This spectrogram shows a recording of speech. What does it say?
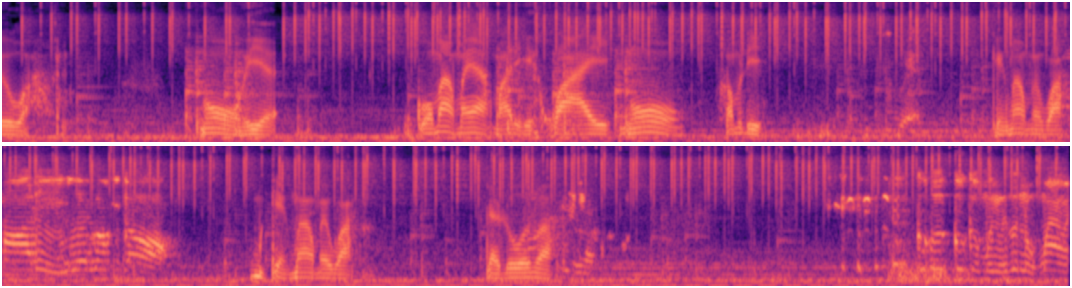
อว่ะโง่เฮียกลัวมากไหมอะมาดิควายโง่เข้ามาดิเก่งมากไหมวะ มาดิเรียนลูกดอกมึงเก่งมากไหมวะอย่าโดนว่ะกูกูกับมึงสนุกมากไหม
